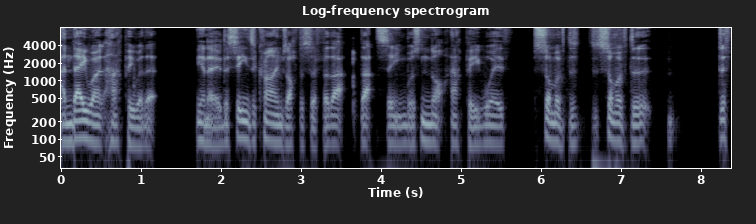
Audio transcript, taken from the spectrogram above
and they weren't happy with it. You know the scenes of crimes officer for that that scene was not happy with some of the some of the the,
